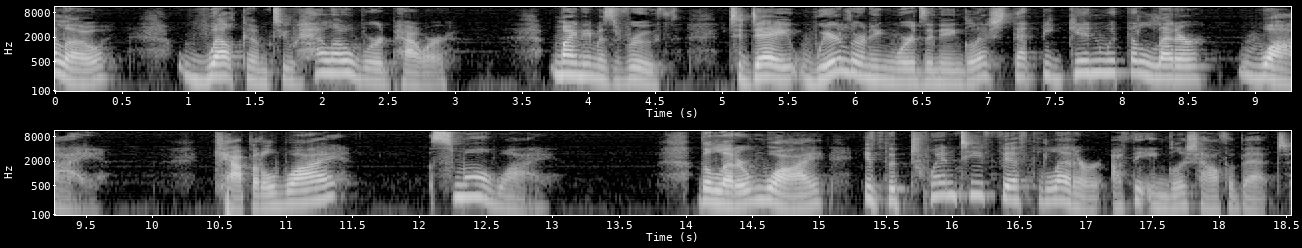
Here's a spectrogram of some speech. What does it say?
Hello, welcome to Hello Word Power. My name is Ruth. Today we're learning words in English that begin with the letter Y. Capital Y, small y. The letter Y is the 25th letter of the English alphabet.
